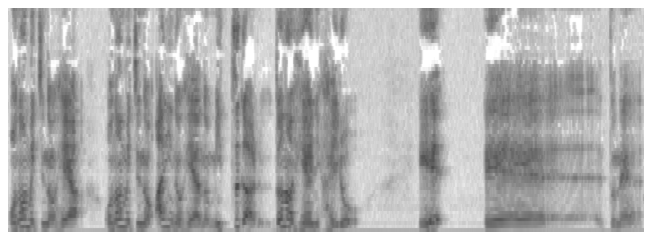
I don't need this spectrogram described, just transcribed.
尾道の部屋、尾道の兄の部屋の3つがある。どの部屋に入ろう？え、えー、えっとね、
